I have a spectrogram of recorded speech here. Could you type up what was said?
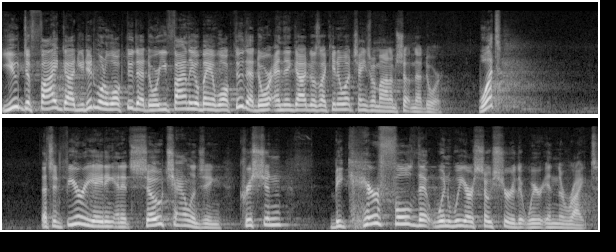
You defied God. You didn't want to walk through that door. You finally obey and walk through that door, and then God goes like, you know what? Change my mind. I'm shutting that door. What? That's infuriating, and it's so challenging. Christian, be careful that when we are so sure that we're in the right.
